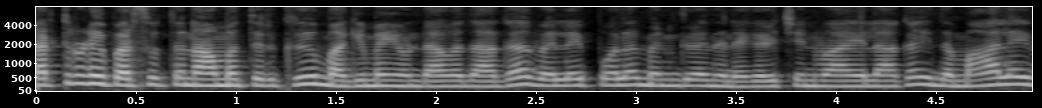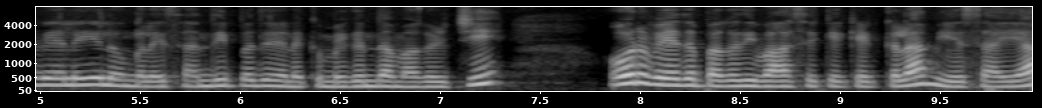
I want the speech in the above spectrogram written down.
கர்த்தருடைய பரிசுத்த நாமத்திற்கு மகிமை உண்டாவதாக. வெள்ளைப்போலம் என்கிற இந்த நிகழ்ச்சியின் வாயிலாக இந்த மாலை வேளையில் உங்களை சந்திப்பது எனக்கு மிகுந்த மகிழ்ச்சி. ஒரு வேத பகுதி வாசிக்க கேட்கலாம். ஏசாயா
